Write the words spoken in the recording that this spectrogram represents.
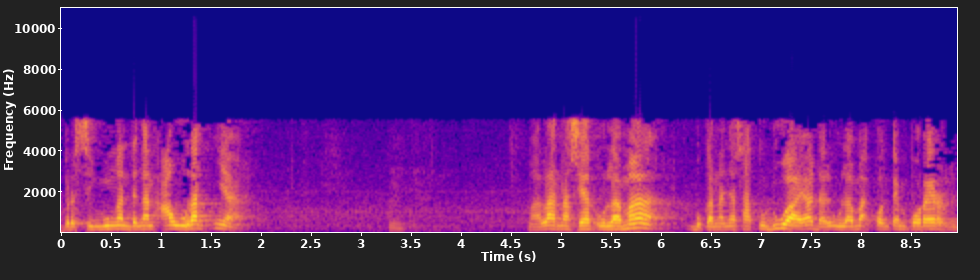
bersinggungan dengan auratnya. Hmm. Malah nasihat ulama bukan hanya satu dua ya dari ulama kontemporer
